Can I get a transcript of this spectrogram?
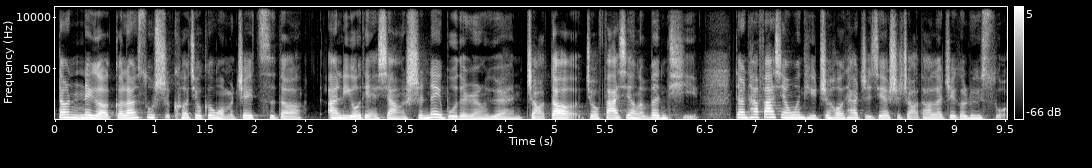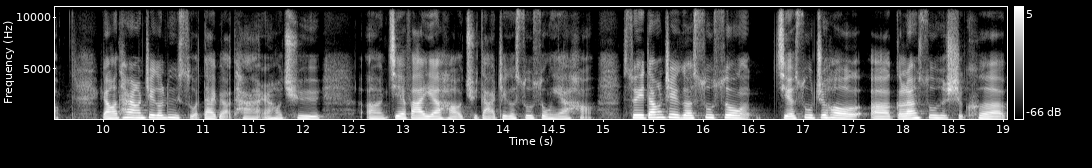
当那个格兰素史克就跟我们这次的。案例有点像是内部的人员找到就发现了问题，但他发现问题之后，他直接是找到了这个律所，然后他让这个律所代表他，然后去呃揭发也好，去打这个诉讼也好。所以当这个诉讼结束之后，呃，格兰素史克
